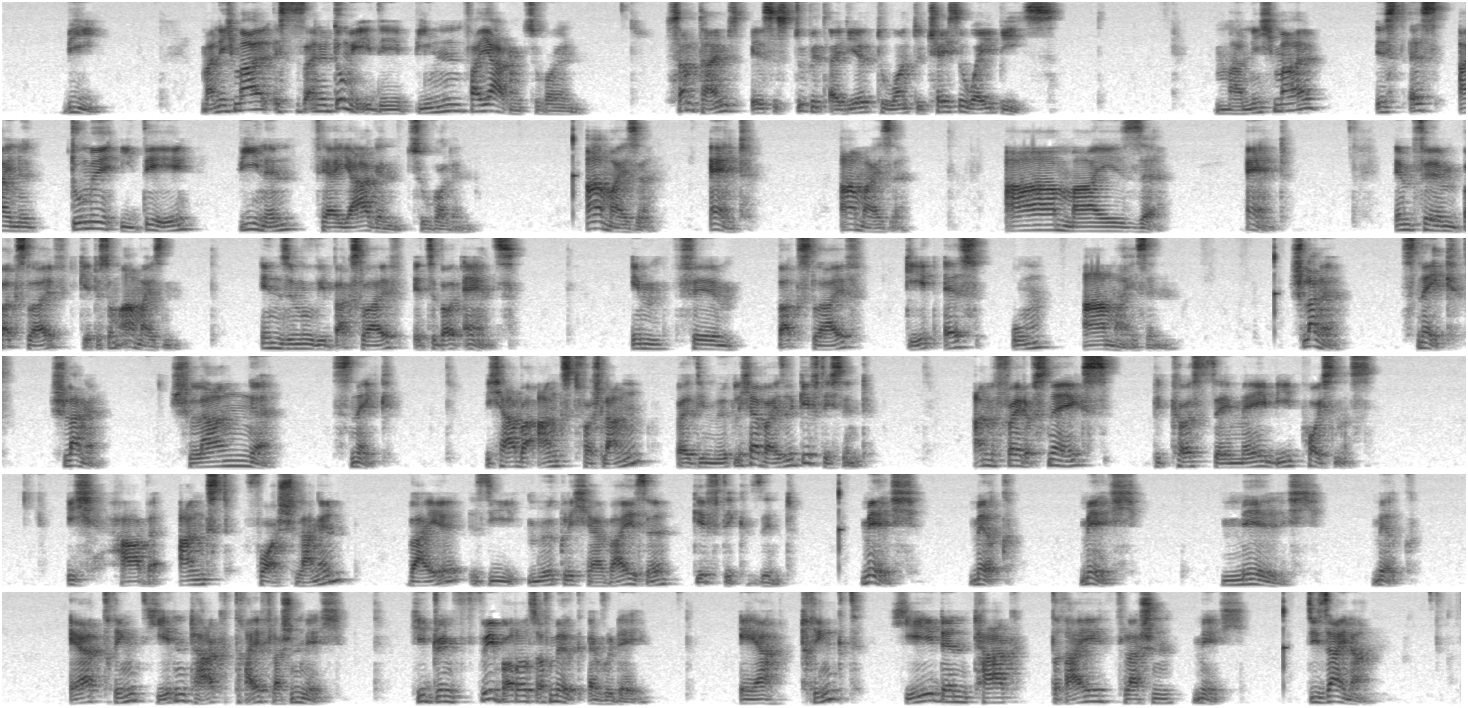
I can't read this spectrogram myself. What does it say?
Bee. Manchmal ist es eine dumme Idee, Bienen verjagen zu wollen. Sometimes it is a stupid idea to want to chase away bees. Manchmal ist es eine dumme Idee, Bienen verjagen zu wollen. Ameise, Ant, Ameise, Ameise, Ant. Im Film Bugs Life geht es um Ameisen. In the movie Bugs Life, it's about ants. Im Film Bugs Life geht es um Ameisen. Schlange, Snake, Schlange, Schlange, Snake. Ich habe Angst vor Schlangen, weil die möglicherweise giftig sind. I'm afraid of snakes because they may be poisonous. Ich habe Angst vor Schlangen, weil sie möglicherweise giftig sind. Milch, Milk, Milch, Milch, Milk. Er trinkt jeden Tag drei Flaschen Milch. He drinks three bottles of milk every day. Er trinkt jeden Tag drei Flaschen Milch. Designer,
